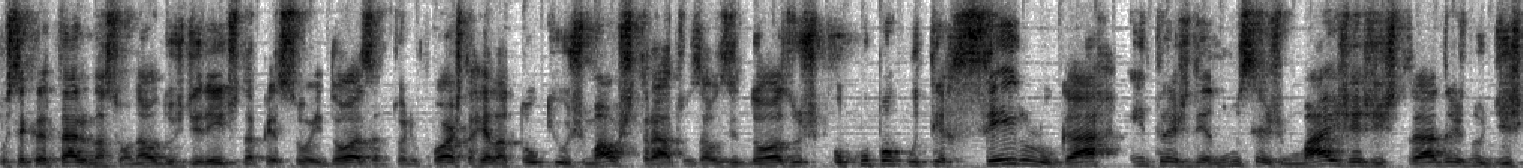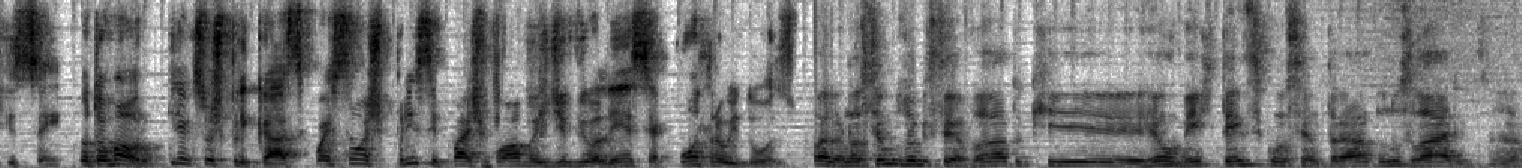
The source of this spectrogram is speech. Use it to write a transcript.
o secretário nacional dos Direitos da Pessoa Idosa, Antônio Costa, relatou que os maus tratos aos idosos ocupam o terceiro lugar entre as denúncias mais registradas no Disque 100. Doutor Mauro, queria que o senhor explicasse quais são as principais formas de violência contra o idoso. Olha, nós temos observado que realmente tem se concentrado nos lares, né?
